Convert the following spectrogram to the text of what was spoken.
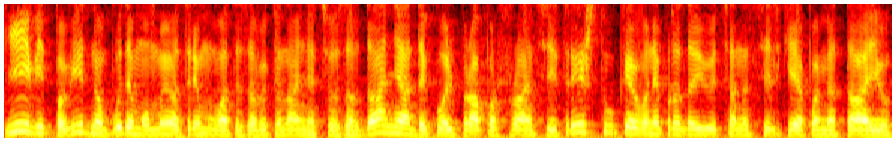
І відповідно будемо ми отримувати за виконання цього завдання. Деколь прапор Франції 3 штуки, вони продаються, настільки я пам'ятаю.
